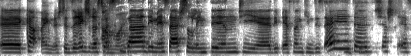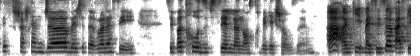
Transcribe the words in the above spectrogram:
Euh, quand même, je te dirais que je reçois souvent des messages sur LinkedIn, puis euh, des personnes qui me disent Hey, est-ce que tu chercherais un job, etc. Là, c'est pas trop difficile, là, non, se trouver quelque chose. Hein. Ah, OK. Ben, c'est ça, parce que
